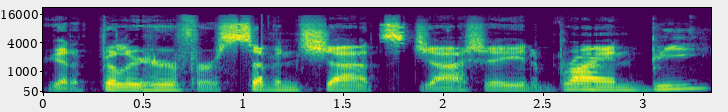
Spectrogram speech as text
We got a filler here for seven shots. Josh A to Brian B.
